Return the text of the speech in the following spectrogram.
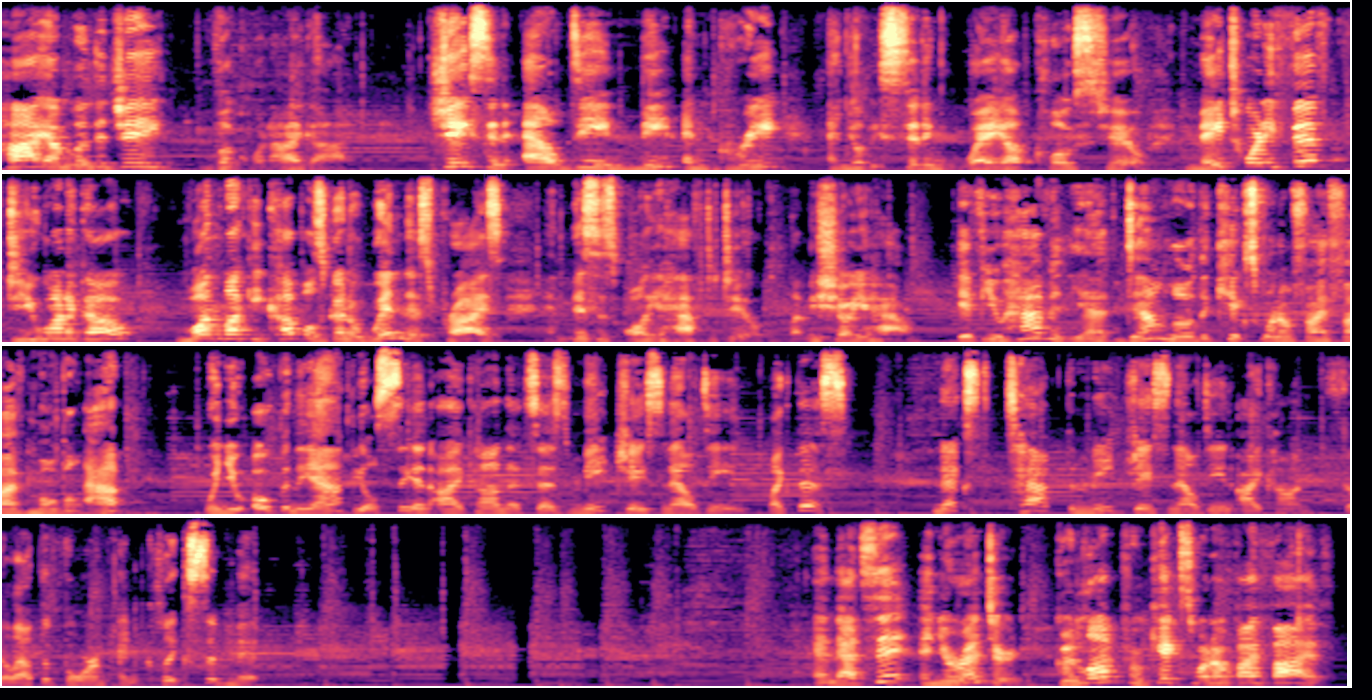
Hi, I'm Linda G. Look what I got. Jason Aldean meet and greet, and you'll be sitting way up close too. May 25th, do you want to go? One lucky couple's going to win this prize, and this is all you have to do. Let me show you how. If you haven't yet, download the Kicks 1055 mobile app. When you open the app, you'll see an icon that says Meet Jason Aldean, like this. Next, tap the Meet Jason Aldean icon, fill out the form, and click Submit. And that's it, and you're entered. Good luck from Kicks 1055.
